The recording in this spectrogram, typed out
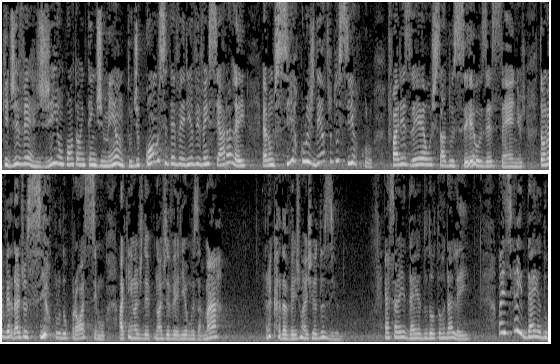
que divergiam quanto ao entendimento de como se deveria vivenciar a lei. Eram círculos dentro do círculo. Fariseus, saduceus, essênios. Então, na verdade, o círculo do próximo a quem nós, de, nós deveríamos amar era cada vez mais reduzido. Essa era a ideia do doutor da lei. Mas e a ideia do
